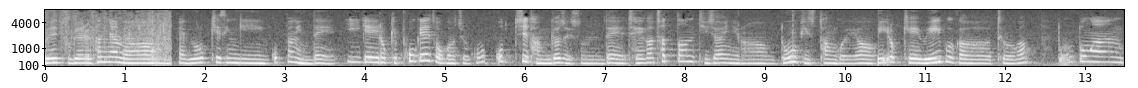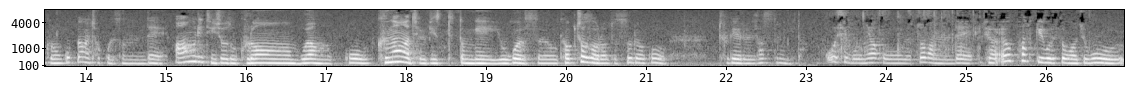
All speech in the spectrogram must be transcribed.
왜 두 개를 샀냐면 그냥 이렇게 생긴 꽃병인데 이게 이렇게 포개져가지고 꽃이 담겨져 있었는데 제가 찾던 디자인이랑 너무 비슷한 거예요. 이렇게 웨이브가 들어간 똥똥한 그런 꽃병을 찾고 있었는데 아무리 뒤져도 그런 모양은 없고 그나마 제일 비슷했던 게 이거였어요. 겹쳐서라도 쓰려고 두 개를 샀습니다. 꽃이 뭐냐고 여쭤봤는데 제가 에어팟 끼고 있어가지고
